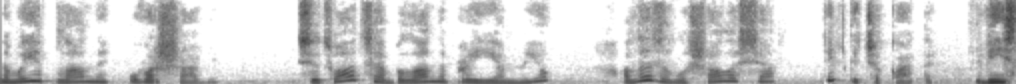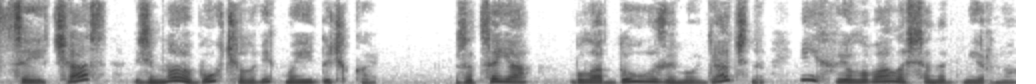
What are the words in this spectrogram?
на мої плани у Варшаві. Ситуація була неприємною, але залишалося тільки чекати. Весь цей час зі мною був чоловік моєї дочки. За це я була дуже йому вдячна і хвилювалася надмірно.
